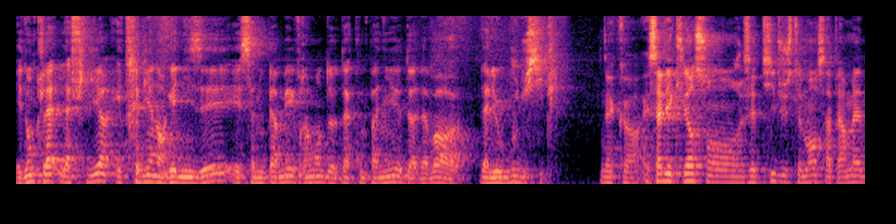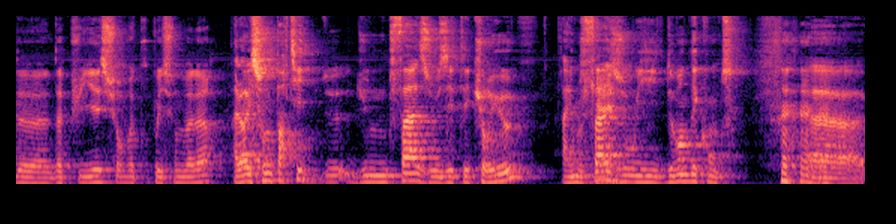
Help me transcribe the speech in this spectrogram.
Et donc la, la, filière est très bien organisée et ça nous permet vraiment d'accompagner, d'avoir, euh, d'aller au bout du cycle. D'accord. Et ça, les clients sont réceptifs justement. Ça permet d'appuyer sur votre proposition de valeur? Alors ils sont partis d'une phase où ils étaient curieux à une phase où ils demandent des comptes. euh,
